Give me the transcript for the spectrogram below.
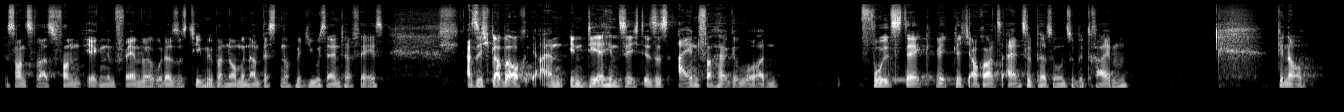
sonst was von irgendeinem Framework oder System übernommen, am besten noch mit User Interface. Also ich glaube auch an, in der Hinsicht ist es einfacher geworden, Fullstack wirklich auch als Einzelperson zu betreiben. Genau.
